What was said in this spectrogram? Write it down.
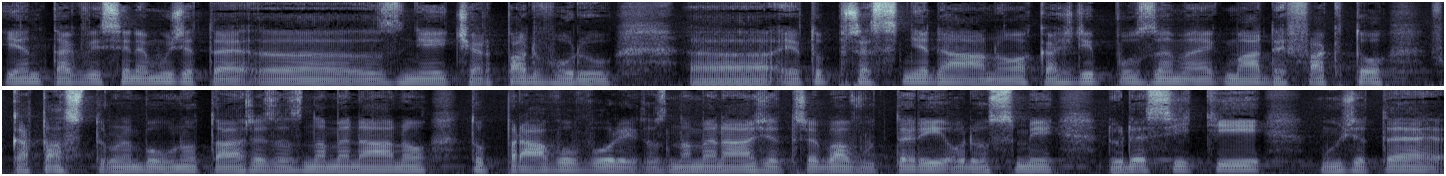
jen tak vy si nemůžete z něj čerpat vodu. Je to přesně dáno a každý pozemek má de facto v katastru nebo u notáře zaznamenáno to právo vody. To znamená, že třeba třeba v úterý od 8 do 10 můžete eh,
